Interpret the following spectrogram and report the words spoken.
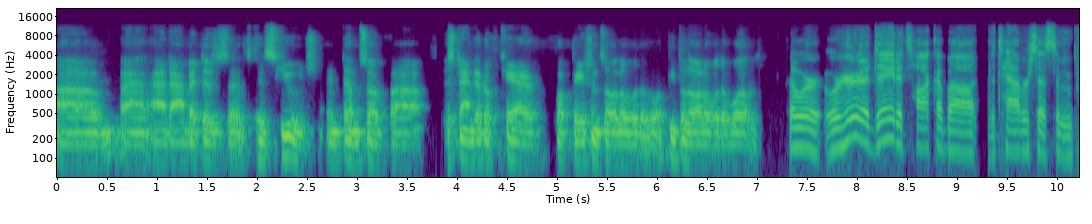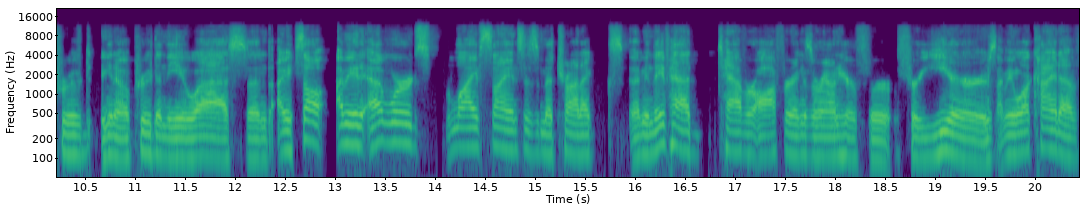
um, at Abbott is, is huge in terms of uh, the standard of care for patients all over the world, people all over the world. So we're, we're here today to talk about the TAVR system improved, you know, approved in the U.S. And I so I mean Edwards Life Sciences Medtronics. I mean they've had TAVR offerings around here for for years. I mean, what kind of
